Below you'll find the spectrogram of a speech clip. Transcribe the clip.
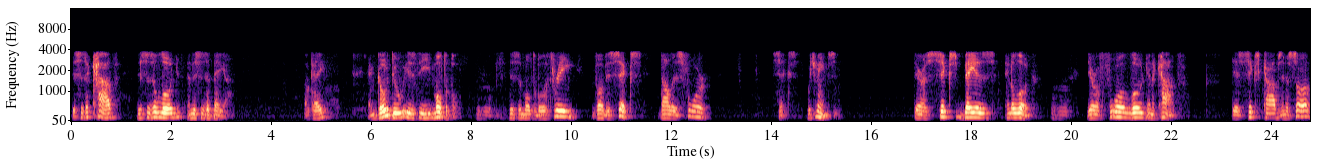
this is a Kav, this is a lug, and this is a beya. Okay? And godu is the multiple. Mhm. This is a multiple of three, vav is six, dal is four, six. Which means there are six beyas in a lug. Mhm. There are four lug and a kav. There's six kavs in a saw,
